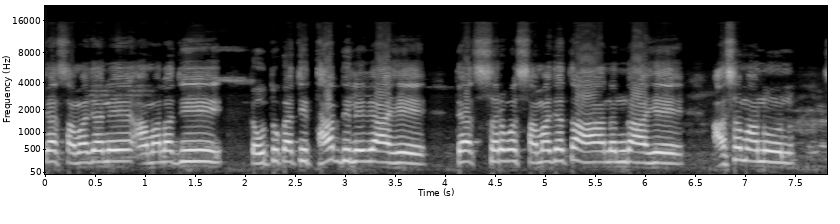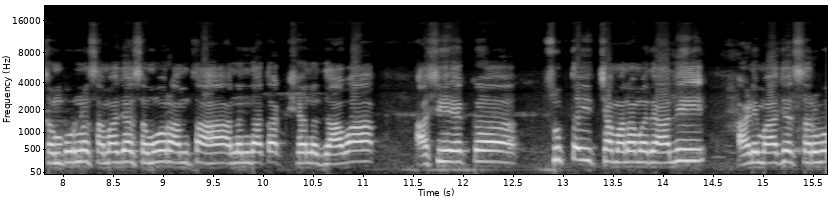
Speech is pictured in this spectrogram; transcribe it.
त्या समाजाने आम्हाला जी कौतुकाची थाप दिलेली आहे त्या सर्व समाजाचा हा आनंद आहे असं मानून संपूर्ण समाजासमोर आमचा हा आनंदाचा क्षण जावा अशी एक सुप्त इच्छा मनामध्ये आली. आणि माझे सर्व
